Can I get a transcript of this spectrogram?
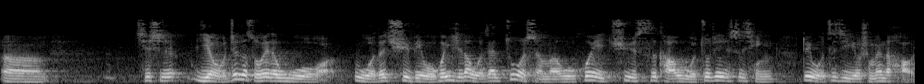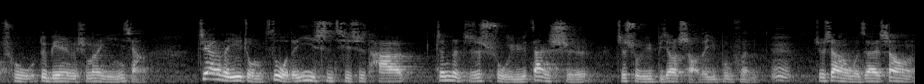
嗯。其实有这个所谓的我我的区别，我会意识到我在做什么，我会去思考我做这件事情对我自己有什么样的好处，对别人有什么样的影响。这样的一种自我的意识，其实它真的只属于暂时，只属于比较少的一部分。嗯，就像我在上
